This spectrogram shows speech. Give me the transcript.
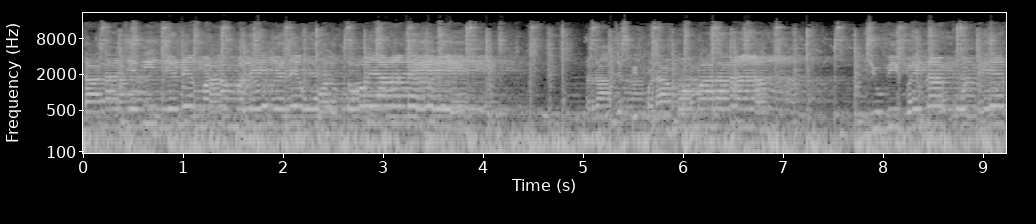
તારા જેવી જેને મા મળે, એને ઓળતો આવે રાજ પીપળામાં મારા યુવી ભાઈના કોઠેર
